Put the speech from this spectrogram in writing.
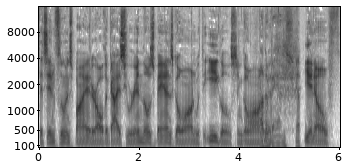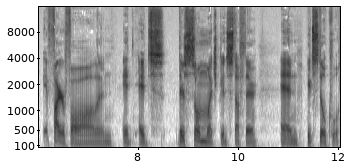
that's influenced by it, or all the guys who were in those bands go on with the Eagles and go on Other with, bands, yep. you know, Firefall, and it it's there's so much good stuff there, and it's still cool.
